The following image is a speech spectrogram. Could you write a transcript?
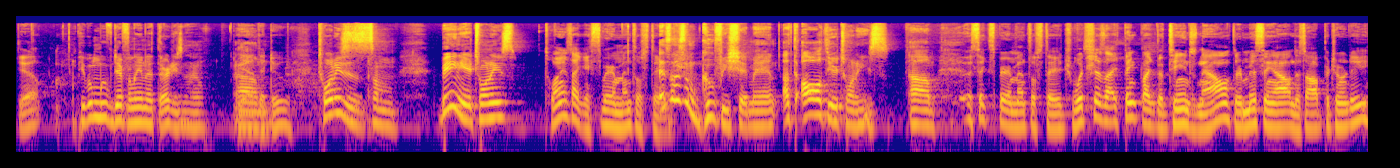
Yep. people move differently in their 30s now. Yeah, they do. 20s is some being in your 20s. 20s is like experimental stage. It's like some goofy shit, man. All through your 20s. Um, It's experimental stage, which is I think like the teens now they're missing out on this opportunity.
